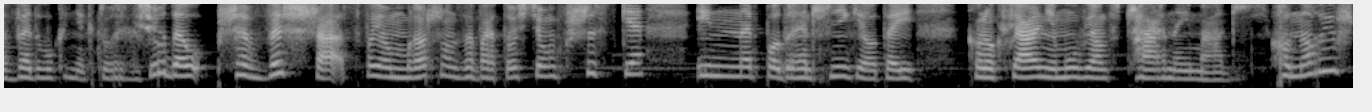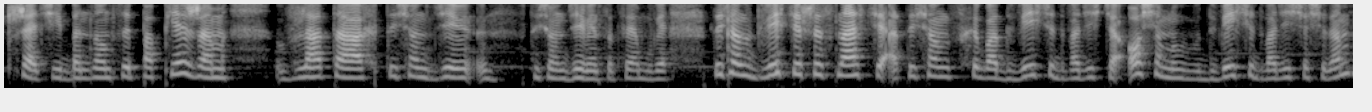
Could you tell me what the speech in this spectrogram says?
według niektórych źródeł przewyższa swoją mroczną zawartością wszystkie inne podręczniki o tej, kolokwialnie mówiąc, czarnej magii. Honoriusz III, będący papieżem w latach 1900 1900, co ja mówię, 1216, a 1000 chyba 228 lub 227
